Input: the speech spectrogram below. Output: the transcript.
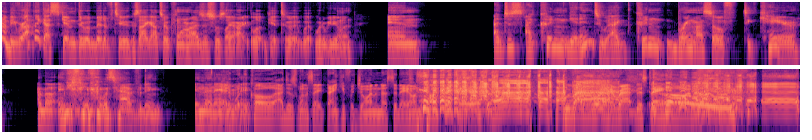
gonna be real. I think I skimmed through a bit of two because I got to a point where I just was like, all right, look, get to it. What, what are we doing? And I just I couldn't get into it. I couldn't bring myself to care about anything that was happening in that Hey, anime. well, Nicole, I just want to say thank you for joining us today on the podcast. We're about to go ahead and wrap this thing on. Oh.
